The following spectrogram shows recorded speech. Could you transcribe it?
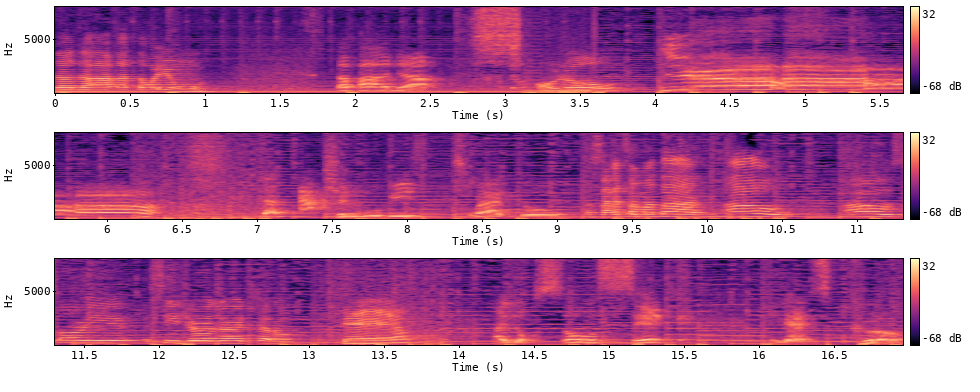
na nakakatawa yung sa paa niya. Oh no! Yeah! That action movies swag though. Masakit sa mata. Ow! Ow! Sorry, seizure alert. Pero damn! I look so sick. Let's go!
